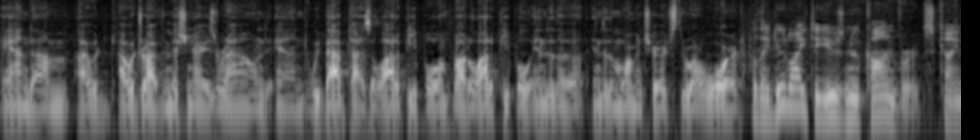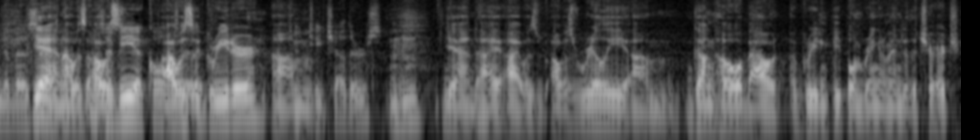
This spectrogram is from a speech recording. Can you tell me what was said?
And um, I would I would drive the missionaries around, and we baptized a lot of people, and brought a lot of people into the into the Mormon Church through our ward. Well, they do like to use new converts, kind of as Yeah, a, and I was as I was a vehicle. I was to, a greeter. to Um, teach others. hmm Yeah, and I, I was I was really um, gung ho about uh, greeting people and bringing them into the church,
